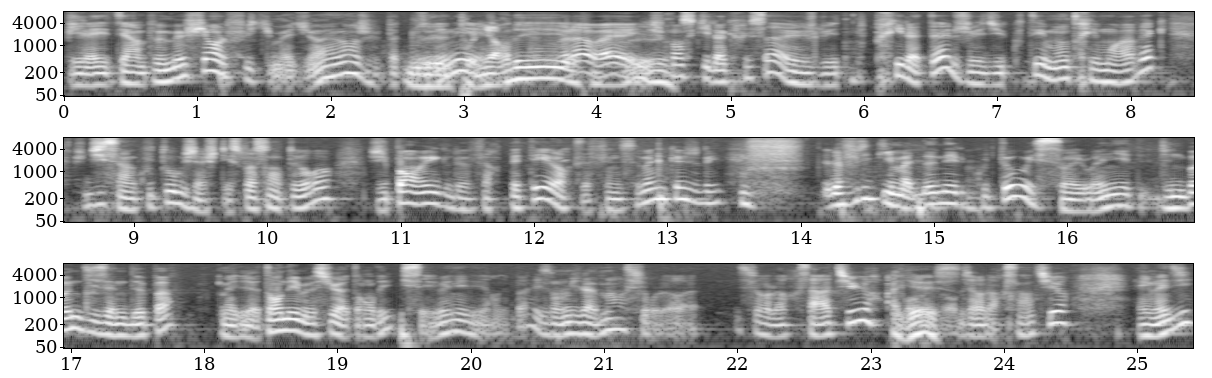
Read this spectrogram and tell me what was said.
Puis il a été un peu méfiant, le flic. Il m'a dit Ah non, je vais pas te Vous le donner. me poignarder, Voilà, ouais, je pense qu'il a cru ça. Et je lui ai pris la tête, je lui ai dit Écoutez, montrez-moi avec. Je lui ai dit C'est un couteau que j'ai acheté 60 euros. J'ai pas envie de le faire péter alors que ça fait une semaine que je l'ai. le flic, il m'a donné le couteau, ils se sont éloignés d'une bonne dizaine de pas. Il m'a dit Attendez, monsieur, attendez. Il s'est éloigné d'une de pas. Ils ont mis la main sur leur, sur leur ceinture, Ah, pour yes. dire leur ceinture. Et il m'a dit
